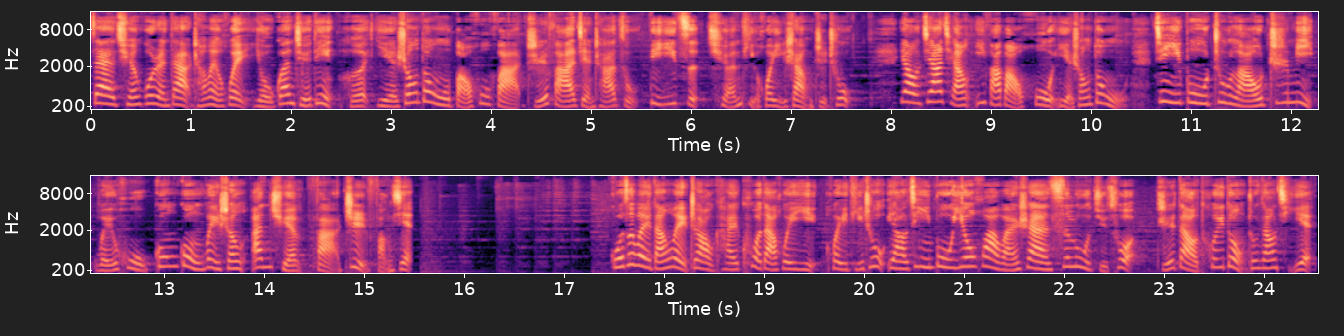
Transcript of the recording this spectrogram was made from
在全国人大常委会有关决定和野生动物保护法执法检查组第一次全体会议上指出。要加强依法保护野生动物，进一步筑牢织密维护公共卫生安全法治防线。国资委党委召开扩大会议，会议提出要进一步优化完善思路举措，指导推动中央企业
